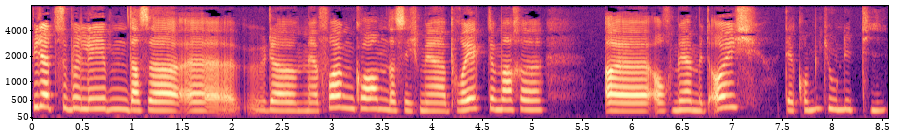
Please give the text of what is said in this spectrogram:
wieder zu beleben, dass er äh, wieder mehr Folgen kommen, dass ich mehr Projekte mache, äh, auch mehr mit euch, der Community.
